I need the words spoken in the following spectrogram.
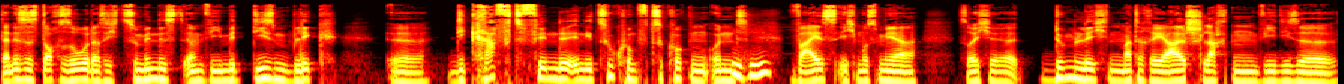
dann ist es doch so, dass ich zumindest irgendwie mit diesem Blick äh, die Kraft finde, in die Zukunft zu gucken und mhm. weiß, ich muss mir solche dümmlichen Materialschlachten wie diese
